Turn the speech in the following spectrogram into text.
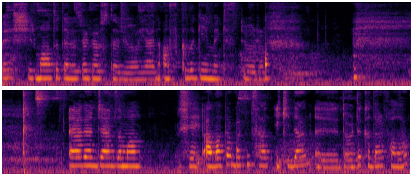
25-26 derece gösteriyor. Yani askılı giymek istiyorum. Eve döneceğim zaman şey Allah'tan baktım saat 2'den e, 4'e kadar falan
